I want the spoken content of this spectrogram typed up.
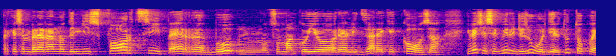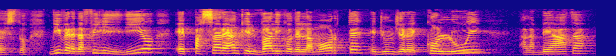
perché sembreranno degli sforzi per, boh, non so manco io realizzare che cosa. Invece seguire Gesù vuol dire tutto questo, vivere da figli di Dio e passare anche il valico della morte e giungere con Lui alla beata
